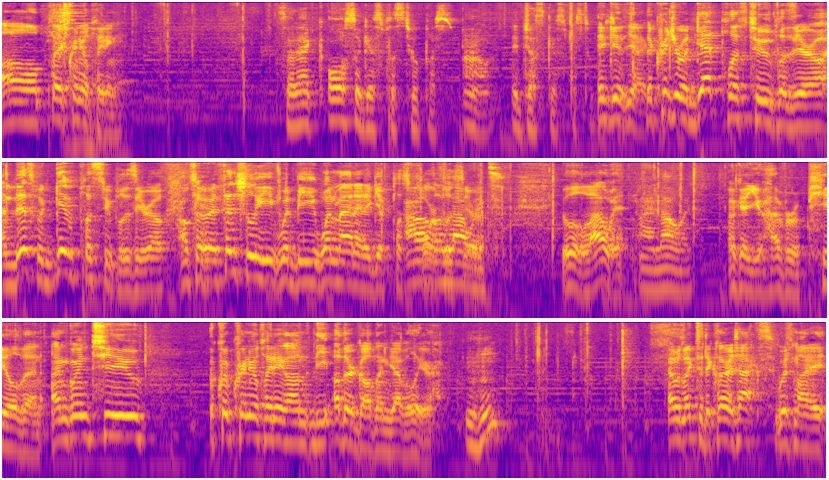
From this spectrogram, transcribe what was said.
I'll play cranial plating. So that also gives plus two plus. Oh, it just gives plus two. It gives, yeah, the creature would get plus two plus zero, and this would give plus two plus zero. So essentially, it would be one mana to give plus I'll four plus allow zero. it. You'll allow it. I allow it. Okay, you have a repeal then. I'm going to equip cranial plating on the other Goblin Cavalier. Mm-hmm. I would like to declare attacks with my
